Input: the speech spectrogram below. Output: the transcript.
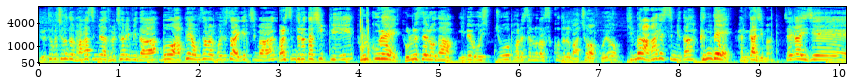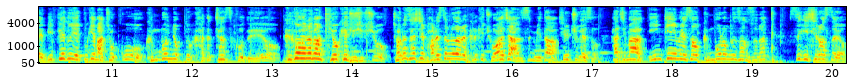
유튜브 친구들 반갑습니다. 돌철입니다. 뭐 앞에 영상을 보셔서 알겠지만 말씀드렸다시피 돌고래 돌르셀로나 250조 바르셀로나 스쿼드를 맞춰왔고요. 긴말 안 하겠습니다. 근데 한 가지만. 제가 이제 미패도 예쁘게 맞췄고 근본력도 가득 찬 스쿼드예요. 그거 하나만 기억해 주십시오. 저는 사실 바르셀로나를 그렇게 좋아하지 않습니다. 실축에서. 하지만 인게임에서 근본 없는 선수는 쓰기 싫었어요.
